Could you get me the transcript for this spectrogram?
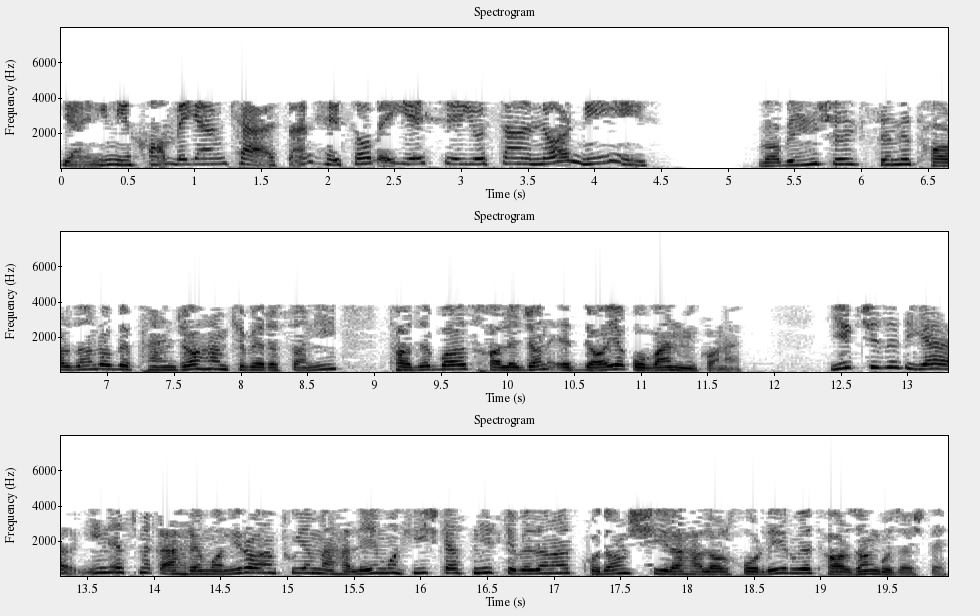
یعنی می‌خوام بگم که اصلا حساب یه سری و سنار نیست و به این شکل سن تارزان رو به پنجاه هم که برسانی تازه باز خالجان ادعای قوان می کند. یک چیز دیگر این اسم قهرمانی را هم توی محله ما هیچ کس نیست که بداند کدام شیر حلال خورده روی تارزان گذاشته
